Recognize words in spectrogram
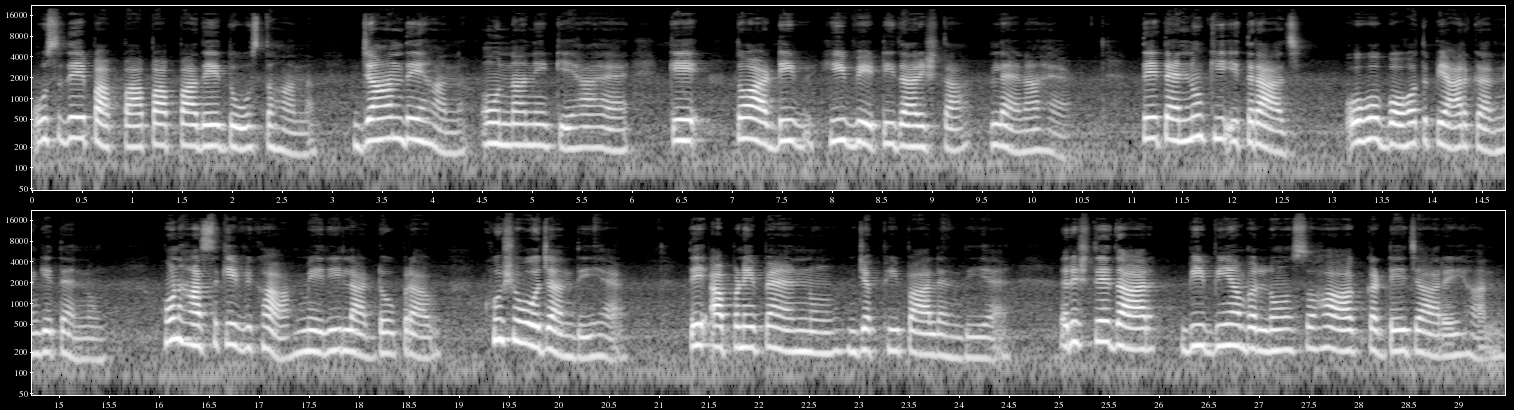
ਉਸ ਦੇ ਪਾਪਾ ਪਾਪਾ ਦੇ ਦੋਸਤ ਹਨ, ਜਾਣਦੇ ਹਨ। ਉਹਨਾਂ ਨੇ ਕਿਹਾ ਹੈ ਕਿ ਤੁਹਾਡੀ ਹੀ ਬੇਟੀ ਦਾ ਰਿਸ਼ਤਾ ਲੈਣਾ ਹੈ। ਤੇ ਤੈਨੂੰ ਕੀ ਇਤਰਾਜ਼? ਉਹ ਬਹੁਤ ਪਿਆਰ ਕਰਨਗੇ ਤੈਨੂੰ। ਹੁਣ ਹੱਸ ਕੇ ਵਿਖਾ, ਮੇਰੀ ਲਾਡੋ ਪ੍ਰਭ ਖੁਸ਼ ਹੋ ਜਾਂਦੀ ਹੈ ਤੇ ਆਪਣੇ ਭੈਣ ਨੂੰ ਜੱਫੀ ਪਾ ਲੈਂਦੀ ਹੈ। ਰਿਸ਼ਤੇਦਾਰ ਬੀਬੀਆਂ ਵੱਲੋਂ ਸੁਹਾਗ ਕੱਢੇ ਜਾ ਰਹੇ ਹਨ।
